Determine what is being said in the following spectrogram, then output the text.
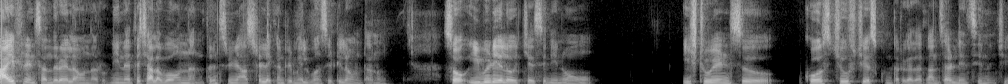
హాయ్ ఫ్రెండ్స్ అందరూ ఎలా ఉన్నారు? నేనైతే చాలా బాగున్నాను ఫ్రెండ్స్ నేను ఆస్ట్రేలియా కంట్రీ మెల్బోర్న్ సిటీలో ఉంటాను. సో ఈ వీడియోలో వచ్చేసి నేను ఈ స్టూడెంట్స్ కోర్స్ చూస్ చేసుకుంటారు కదా కన్సల్టెన్సీ నుంచి.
